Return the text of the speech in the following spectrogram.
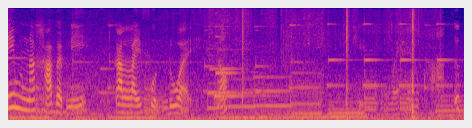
นิ่มนะคะแบบนี้ กันไรฝุ่นด้วยเนาะอเคเอาไว้ให้ลูกค้าอึ๊บ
